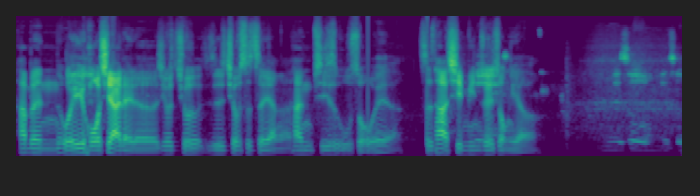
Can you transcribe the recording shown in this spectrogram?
他们唯一活下来的就就就是这样啊，他们其实无所谓啊，是他的性命最重要。没错，没错。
